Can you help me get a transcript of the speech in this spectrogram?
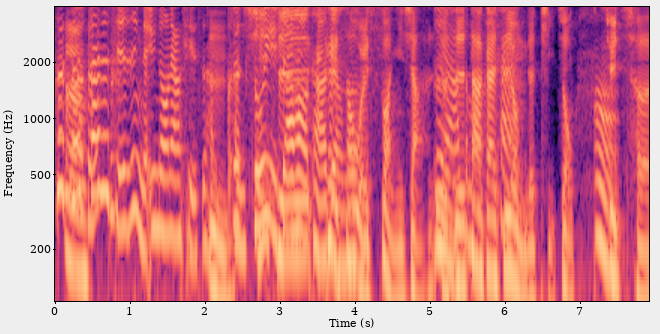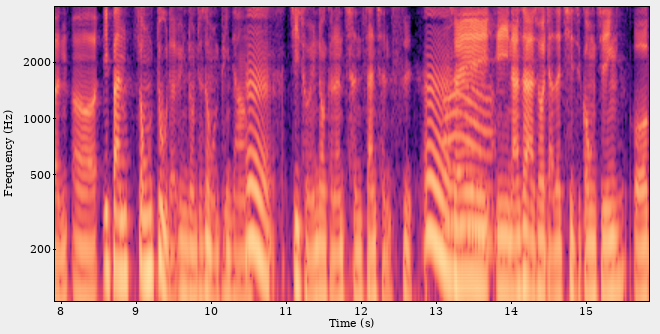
真的。但是其实你的运动量其实是很嗯很足以消耗它这可以稍微算一下，就是大概是用你的体重嗯去乘呃一般中度的运动，就是我们平常嗯基础运动可能乘三乘四。嗯所以以男生来说，假设七十公斤，我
